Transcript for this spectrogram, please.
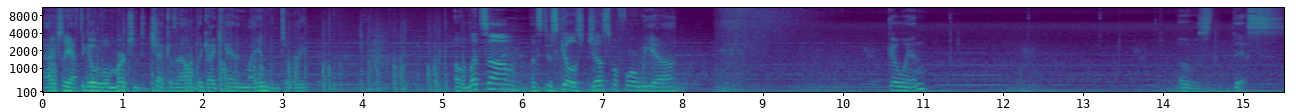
I actually have to go to a merchant to check because I don't think I can in my inventory. Oh, let's um, let's do skills just before we uh go in. Was this.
